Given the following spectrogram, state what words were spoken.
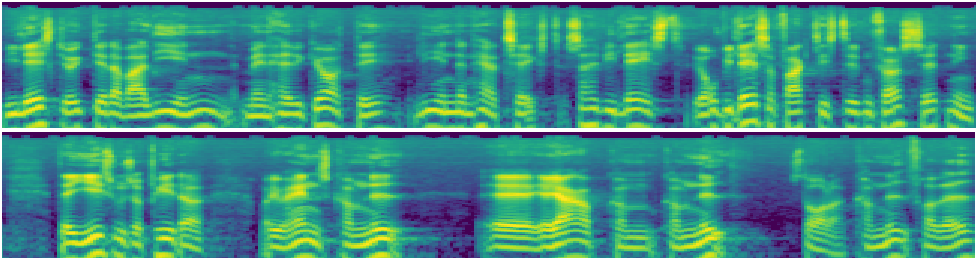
Vi læste jo ikke det, der var lige inden, men havde vi gjort det, lige inden den her tekst, så havde vi læst, jo, vi læser faktisk, det er den første sætning, da Jesus og Peter og Johannes kom ned, øh, Jakob kom, kom ned, står der, kom ned fra hvad?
